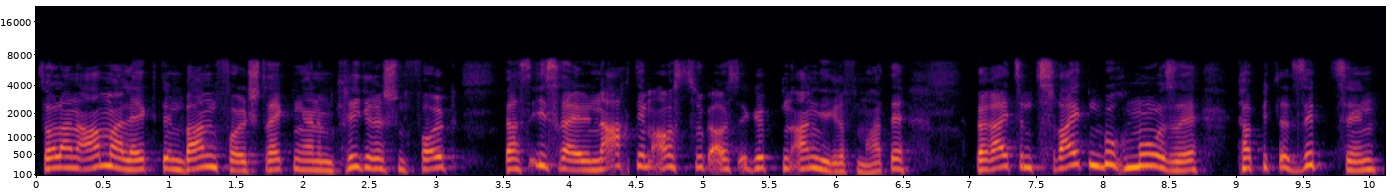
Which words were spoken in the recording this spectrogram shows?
soll an Amalek den Bann vollstrecken, einem kriegerischen Volk, das Israel nach dem Auszug aus Ägypten angegriffen hatte. Bereits im zweiten Buch Mose, Kapitel 17,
